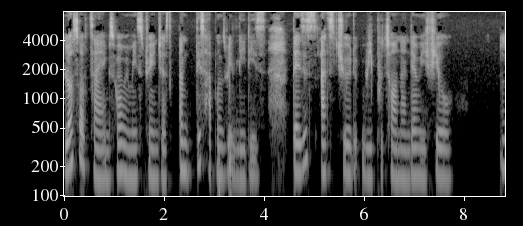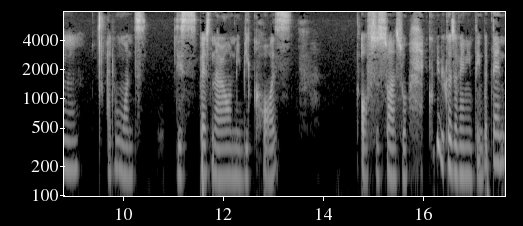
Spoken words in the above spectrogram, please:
Lots of times when we meet strangers, and this happens with ladies, there's this attitude we put on, and then we feel, mm, I don't want this person around me because of so so and so. It could be because of anything, but then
